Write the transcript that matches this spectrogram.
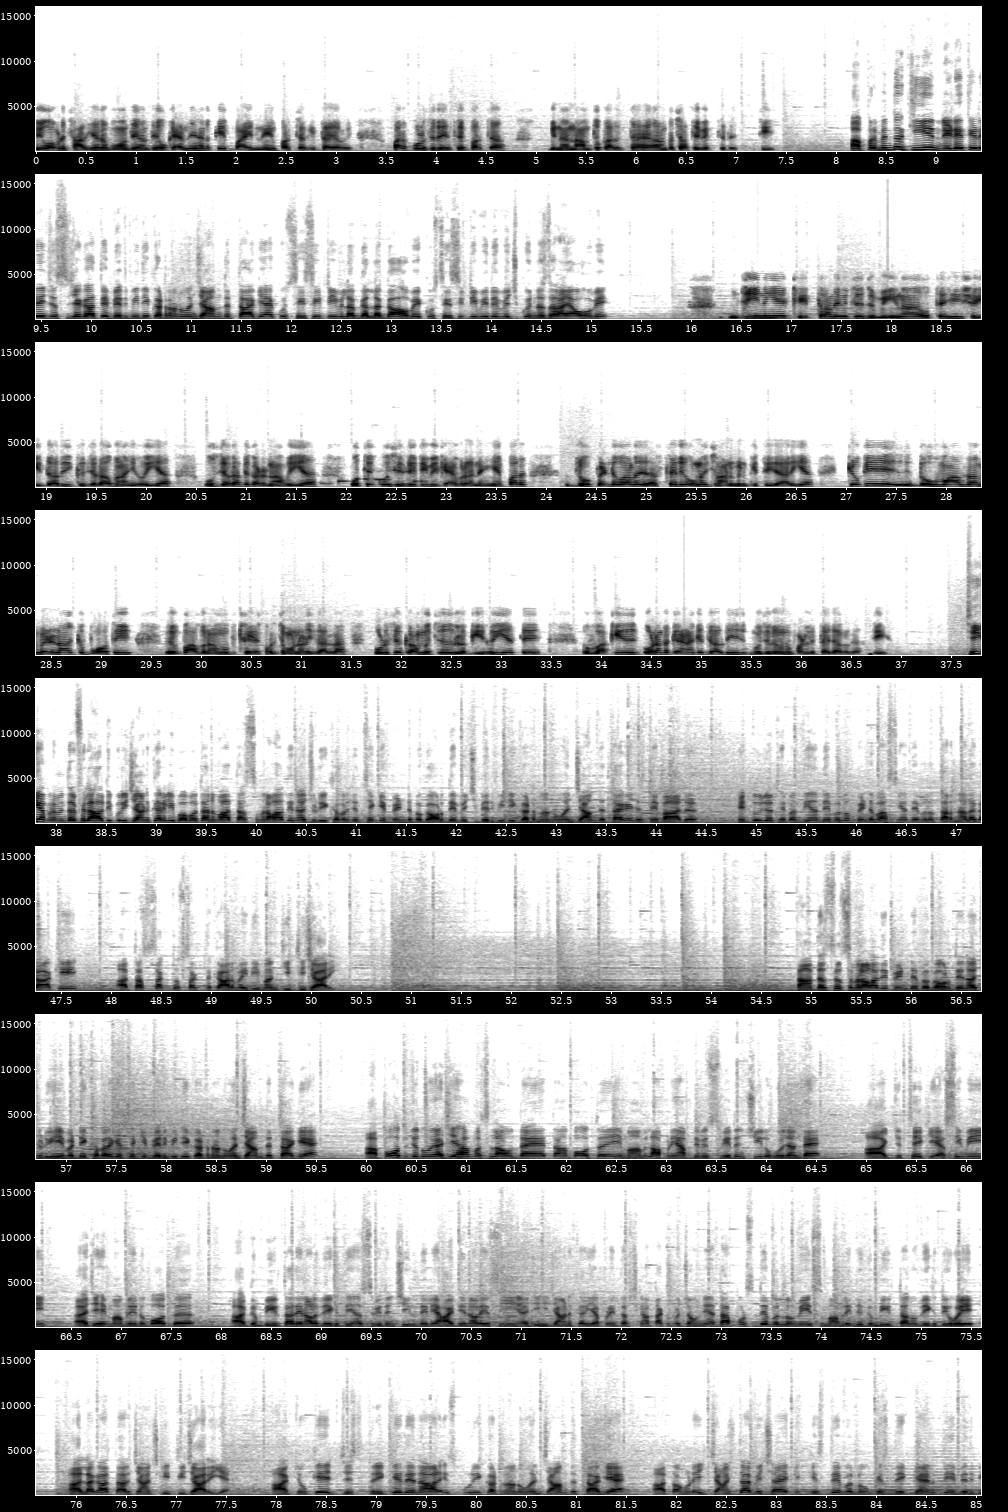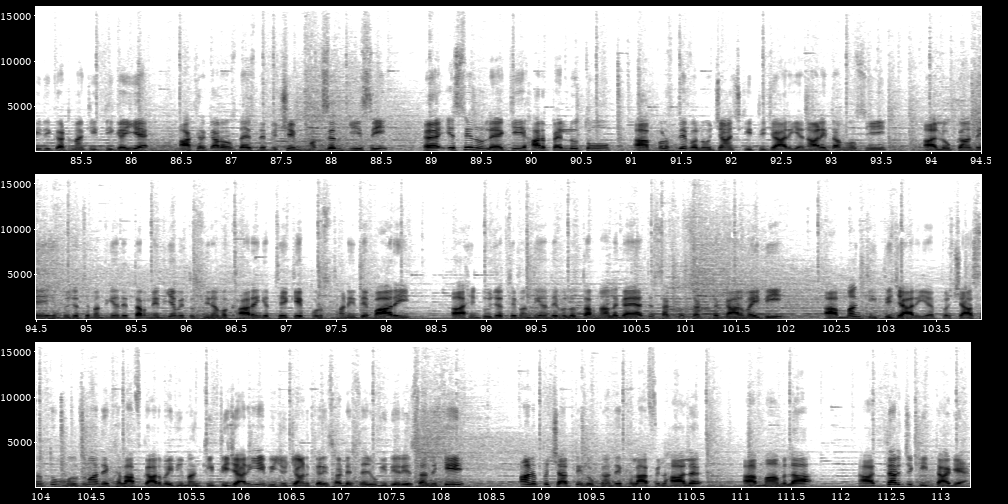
ਤੇ ਉਹ ਆਪਣੇ ਸਾਥੀਆਂ ਨਾਲ ਪਹੁੰਚਦੇ ਹਨ ਤੇ ਉਹ ਕਹਿੰਦੇ ਹਨ ਕਿ ਬਾਈ ਨੇਮ ਪਰਚਾ ਕੀਤਾ ਜਾਵੇ। ਪਰ ਪੁਲਿਸ ਨੇ ਇਸ ਤੇ ਪਰਚਾ ਬਿਨਾਂ ਨਾਮ ਤੋਂ ਕਰ ਦਿੱਤਾ ਹੈ, ਅਣਪਛਾਤੇ ਵਿਅਕਤੀ ਦੇ। ਜੀ। ਆ ਪਰਮਿੰਦਰ, ਕੀ ਇਹ ਨੇੜੇ ਤੇੜੇ ਜਿਸ ਜਗ੍ਹਾ ਤੇ ਬੇਅਦਬੀ ਦੀ ਘਟਨਾ ਨੂੰ ਅੰਜਾਮ ਦਿੱਤਾ ਗਿਆ ਕੋਈ ਸੀਸੀਟੀਵੀ ਲੱਗਾ ਲੱਗਾ ਹੋਵੇ, ਕੋਈ ਸੀਸੀਟੀਵੀ ਦੇ ਵਿੱਚ ਕੋਈ ਨਜ਼ਰ ਆਇਆ ਹੋਵੇ? ਜੀ ਨਹੀਂ, ਇਹ ਖੇਤਾਂ ਦੇ ਵਿੱਚ ਜ਼ਮੀਨ ਆ, ਉੱਥੇ ਹੀ ਸ਼ਹੀਦਾਂ ਦੀ ਇੱਕ ਜਗ੍ਹਾ ਬਣਾਈ ਹੋਈ ਆ, ਉਸ ਜਗ੍ਹਾ ਤੇ ਘਟਨਾ ਹੋਈ ਆ, ਉੱਥੇ ਕੋਈ ਸੀਸੀਟੀਵੀ ਕੈਮਰਾ ਨਹੀਂ ਹੈ, ਪਰ ਜੋ ਪਿੰਡ ਵਾਲੇ ਰਸਤੇ ਨੇ, ਉਹਨਾਂ ਦੀ ਛਾਣਬੀਨ ਕੀਤੀ ਜਾ ਰਹੀ ਆ, ਕਿਉਂਕਿ ਗਊ ਮਾਸ ਦਾ ਮਿਲਣਾ ਇੱਕ ਬਹੁਤ ਹੀ ਭਾਵਨਾ ਨੂੰ ਠੇਸ ਪਹੁੰਚਾਉਣ ਵਾਲੀ ਗੱਲ ਆ, ਪੁਲਿਸ ਇਸ ਕੰਮ 'ਚ ਲੱਗੀ ਹੋਈ ਹੈ ਤੇ ਬਾਕੀ ਉਹਨਾਂ ਦਾ ਕਹਿਣਾ ਕਿ ਜਲਦ ਹੀ ਮੁਜਰਮ ਨੂੰ ਫੜ ਲਿੱਤਾ ਜਾਵੇਗਾ, ਜੀ। ਠੀਕ ਹੈ ਪਰਮਿੰਦਰ, ਫਿਲਹਾਲ ਦੀ ਪੂਰੀ ਜਾਣਕਾਰੀ ਲਈ ਬਹੁਤ ਬਹੁਤ ਧੰਨਵਾਦ। ਤਾਂ ਸਮਰਾਲਾ ਦੇ ਨਾਲ ਜੁੜੀ ਖਬਰ ਜਿੱਥੇ ਕਿ ਪਿੰਡ ਬਗੌਰ ਦੇ ਵਿੱਚ ਬੇਦਬੀ ਦੀ ਘਟਨਾ ਨੂੰ ਅੰਜਾਮ ਦਿੱਤਾ ਗਿਆ, ਜਿਸ ਦੇ ਬਾਅਦ ਹਿੰਦੂ ਜਥੇਬੰਦੀਆਂ ਦੇ ਵੱਲੋਂ, ਪਿੰਡ ਵਾਸੀਆਂ ਦੇ ਵੱਲੋਂ ਧਰਨਾ ਲਗਾ ਕੇ ਆ ਤਾਂ ਸਖਤ ਤੋਂ ਸਖਤ ਕਾਰਵਾਈ ਦੀ ਮੰਗ ਕੀਤੀ ਜਾ ਰਹੀ। ਤਾਂ ਦਰਸਲ ਸਮਰਾਲਾ ਦੇ ਪਿੰਡ ਬਗੌਰ ਦੇ ਨਾਲ ਜੁੜੀ ਹੋਈ ਵੱਡੀ ਖਬਰ ਹੈ ਜਿੱਥੇ ਕਿ ਬੇਦਬੀ ਦੀ ਘਟਨਾ ਨੂੰ ਅੰਜਾਮ ਦਿੱਤਾ ਗਿਆ ਹੈ। ਆ ਬਹੁਤ ਜਦੋਂ ਇਹ ਅਜਿਹਾ ਮਸਲਾ ਹੁੰਦਾ ਹੈ ਤਾਂ ਬਹੁਤ ਇਹ ਮਾਮਲਾ ਆਪਣੇ ਆਪ ਦੇ ਵਿੱਚ ਸੰਵੇਦਨਸ਼ੀਲ ਹੋ ਜਾਂਦਾ ਹੈ। ਜਿੱਥੇ ਕਿ ਅਸੀਂ ਵੀ ਅਜਿਹੇ ਮਾਮਲੇ ਨੂੰ ਬਹੁਤ ਗੰਭੀਰਤਾ ਦੇ ਨਾਲ ਦੇਖਦੇ ਹਾਂ, ਸੰਵੇਦਨਸ਼ੀਲ ਦੇ ਲਿਹਾਜ਼ ਦੇ ਨਾਲ ਅਸੀਂ ਅਜਿਹੀ ਜਾਣਕਾਰੀ ਆਪਣੇ ਦਰਸ਼ਕਾਂ ਤੱਕ ਪਹੁੰਚਾਉਂਦੇ ਹਾਂ ਤਾਂ ਪੁਲਿਸ ਦੇ ਵੱਲੋਂ ਵੀ ਇਸ ਮਾਮਲੇ ਦੀ ਗੰਭੀਰਤਾ ਨੂੰ ਵੇਖਦੇ ਹੋਏ ਲਗਾਤਾਰ ਜਾਂਚ ਕੀਤੀ ਜਾ ਰਹੀ ਹੈ। ਆ ਕਿਉਂਕਿ ਜਿਸ ਤਰੀਕੇ ਦੇ ਨਾਲ ਇਸ ਪੂਰੀ ਘਟਨਾ ਨੂੰ ਅੰਜਾਮ ਦਿੱਤਾ ਗਿਆ ਹੈ ਆ ਤਾਂ ਹੁਣ ਇਹ ਜਾਂਚ ਦਾ ਵਿਸ਼ਾ ਹੈ ਕਿ ਕਿਸ ਦੇ ਵੱਲੋਂ ਕਿਸ ਦੇ ਕਹਿਣ ਤੇ ਬੇਦਬੀ ਦੀ ਘਟਨਾ ਕੀਤੀ ਗਈ ਹੈ। ਆਖਰਕਾਰ ਉਸ ਦਾ ਇਸ ਦੇ ਪਿੱਛੇ ਮਕਸਦ ਕੀ ਸੀ? ਇਸੇ ਨੂੰ ਲੈ ਕੇ ਹਰ ਪਹਿਲੂ ਤੋਂ ਪੁਲਿਸ ਦੇ ਵੱਲੋਂ ਜਾਂਚ ਕੀਤੀ ਜਾ ਰਹੀ ਹੈ। ਨਾਲੇ ਤੁਹਾਨੂੰ ਅਸੀਂ ਲੋਕਾਂ ਦੇ ਹਿੰਦੂ ਜਥੇਬੰਦੀਆਂ ਦੇ ਧਰਨੇ ਦੀਆਂ ਵੀ ਤਸਵੀਰਾਂ ਵਿਖਾ ਰਹੇ ਜਿੱਥੇ ਕਿ ਪੁਲਿਸ ਥਾਣੇ ਦੇ ਬਾਹਰ ਹੀ ਹਿੰਦੂ ਜਥੇਬੰਦੀਆਂ ਦੇ ਵੱਲੋਂ ਧਰਨਾ ਲਗਾਇਆ ਤੇ ਸਖਤ ਸਖਤ ਕਾਰਵਾਈ ਦੀ ਮੰਗ ਕੀਤੀ ਜਾ ਰਹੀ ਹੈ। ਪ੍ਰਸ਼ਾਸਨ ਤੋਂ ਮੁਲਜ਼ਮਾਂ ਦੇ ਖਿਲਾਫ ਕਾਰਵਾਈ ਦੀ ਮੰਗ ਕੀਤੀ ਜਾ ਰਹੀ ਹੈ। ਇਹ ਵੀ ਜੋ ਜਾਣਕਾਰੀ ਸਾਡੇ ਸਹਿਯੋਗੀ ਦੇ ਰਹੇ ਸਨ ਕਿ ਅਣਪਛਾਤੇ ਲੋਕਾਂ ਦੇ ਖਿਲਾਫ ਫਿਲਹਾਲ ਮਾਮਲਾ ਦਰਜ ਕੀਤਾ ਗਿਆ।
